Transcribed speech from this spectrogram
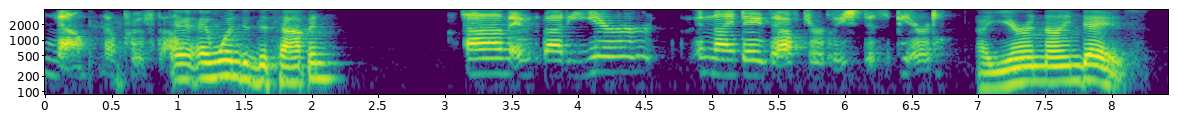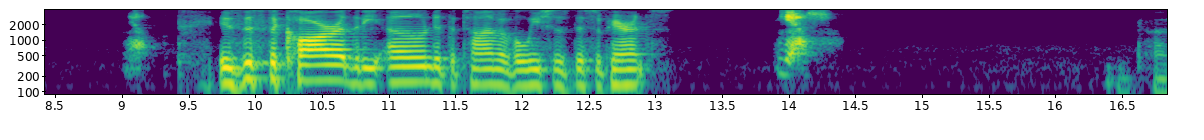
No, no proof though. And, and when did this happen? Um, it was about a year and nine days after Alicia disappeared. A year and nine days. Yeah. Is this the car that he owned at the time of Alicia's disappearance? Yes. Okay.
